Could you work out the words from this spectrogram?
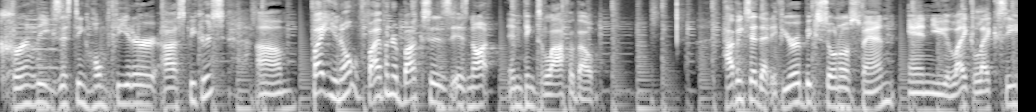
currently existing home theater uh, speakers. Um, but you know, 500 bucks is is not anything to laugh about. Having said that, if you're a big Sonos fan and you like Alexa,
